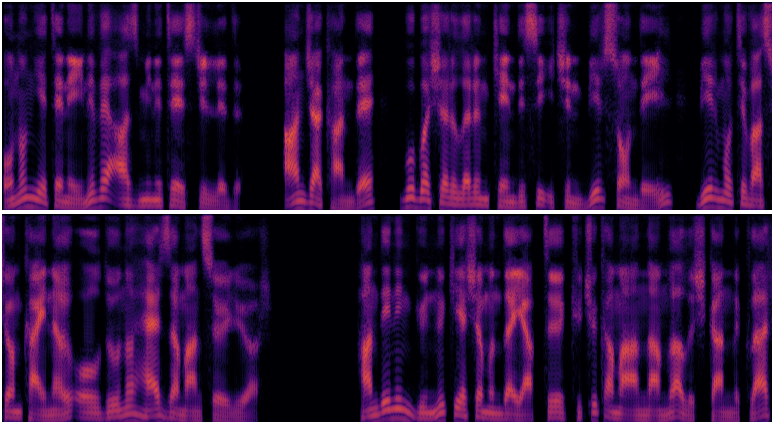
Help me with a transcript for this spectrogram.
onun yeteneğini ve azmini tescilledi. Ancak Hande, bu başarıların kendisi için bir son değil, bir motivasyon kaynağı olduğunu her zaman söylüyor. Hande'nin günlük yaşamında yaptığı küçük ama anlamlı alışkanlıklar,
